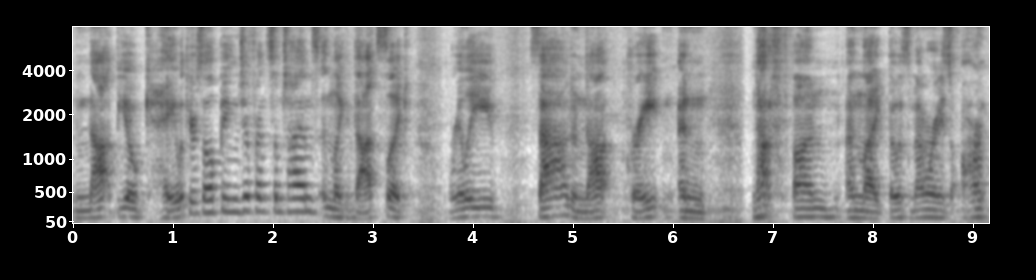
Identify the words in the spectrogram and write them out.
not be okay with yourself being different sometimes. And like that's like really sad and not great and not fun. And like those memories aren't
